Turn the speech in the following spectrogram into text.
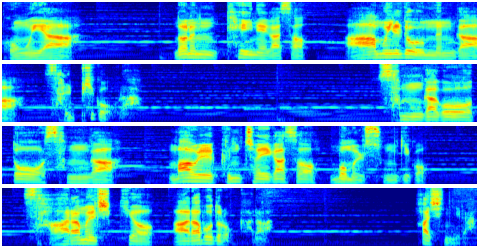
공우야 너는 태인에 가서 아무 일도 없는가 살피고 오라. 삼가고 또 삼가 마을 근처에 가서 몸을 숨기고 사람을 시켜 알아보도록 하라 하시니라.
